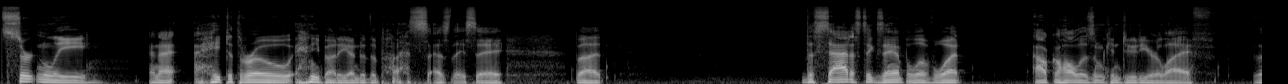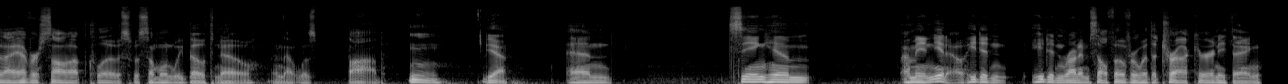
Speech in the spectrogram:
certainly, and I, I hate to throw anybody under the bus, as they say, but the saddest example of what alcoholism can do to your life that I ever saw up close was someone we both know, and that was Bob. Mm. Yeah. and seeing him i mean you know he didn't he didn't run himself over with a truck or anything.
